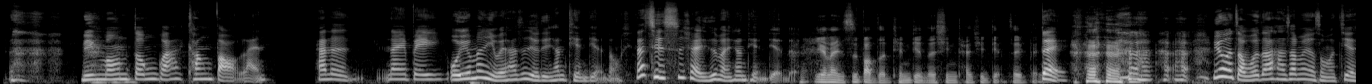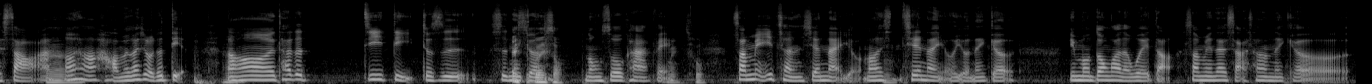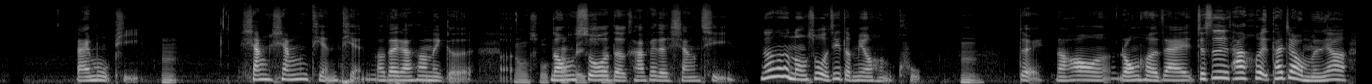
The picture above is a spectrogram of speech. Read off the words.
柠檬冬瓜康宝蓝。它的那一杯，我原本以为它是有点像甜点的东西，但其实吃起来也是蛮像甜点的。原来你是抱着甜点的心态去点这杯。对，因为我找不到它上面有什么介绍啊，然后想好没关系，我就点。然后它的基底就是是那个浓缩咖啡，没错。上面一层鲜奶油，然后鲜奶油有那个柠檬冬瓜的味道，上面再撒上那个莱姆皮，嗯。香香甜甜，然后再加上那个浓缩浓缩的咖啡的香气，那那个浓缩我记得没有很苦，嗯，对，然后融合在就是他会他叫我们要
